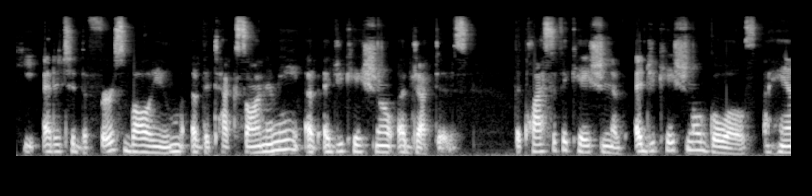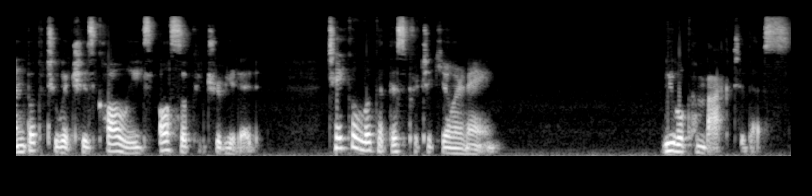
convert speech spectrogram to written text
he edited the first volume of the Taxonomy of Educational Objectives, the classification of educational goals, a handbook to which his colleagues also contributed. Take a look at this particular name. We will come back to this.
